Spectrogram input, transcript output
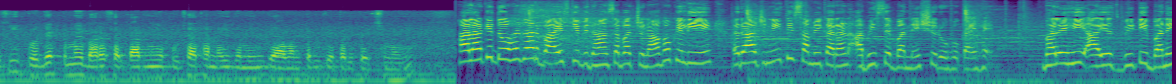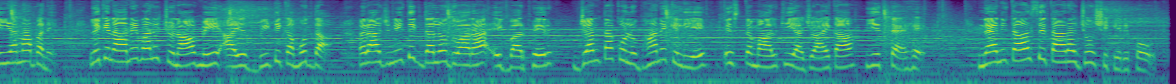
उसी प्रोजेक्ट में भारत सरकार ने पूछा था नई ज़मीन के आवंटन के परिप्रेक्ष्य में ही। हालाँकि 2022 के विधानसभा चुनावों के लिए राजनीति समीकरण अभी से बनने शुरू हो गए हैं। भले ही आईएसबीटी बने या ना बने, लेकिन आने वाले चुनाव में आईएसबीटी का मुद्दा राजनीतिक दलों द्वारा एक बार फिर जनता को लुभाने के लिए इस्तेमाल किया जाएगा, ये तय है। नैनीताल से तारा जोशी की रिपोर्ट।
